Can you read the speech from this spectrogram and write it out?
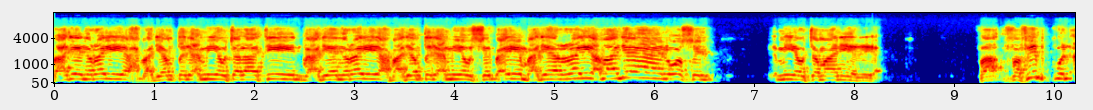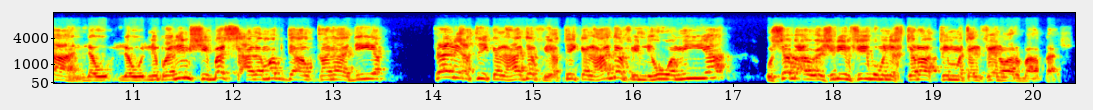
بعدين ريح بعدين طلع 130 بعدين ريح بعدين طلع 170 بعدين ريح بعدين وصل 180 ريال ففيبكو الان لو لو نبغى نمشي بس على مبدأ القناة دي فين يعطيك الهدف؟ يعطيك الهدف اللي هو 127 فيبو من اختراق قمة 2014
